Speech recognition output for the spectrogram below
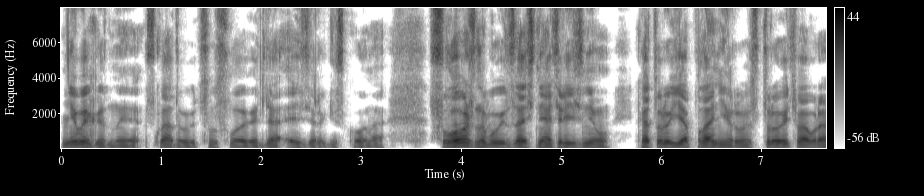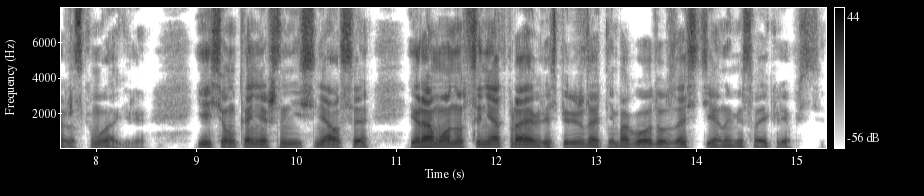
невыгодные складываются условия для Эзера Гискона. Сложно будет заснять резню, которую я планирую строить во вражеском лагере, если он, конечно, не снялся, и рамоновцы не отправились переждать непогоду за стенами своей крепости.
